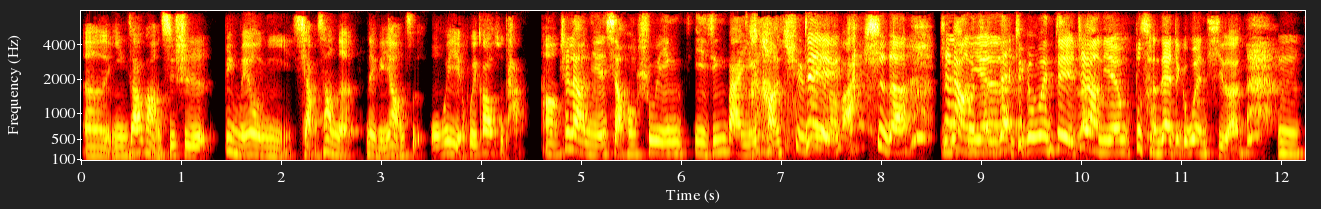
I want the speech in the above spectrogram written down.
嗯，营销岗其实并没有你想象的那个样子，我会也会告诉他。嗯，这两年小红书已已经把银行 去魅了吧？是的，这两年存在这个问题。对，这两年不存在这个问题了。嗯，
